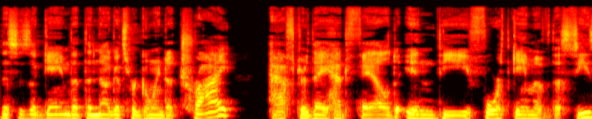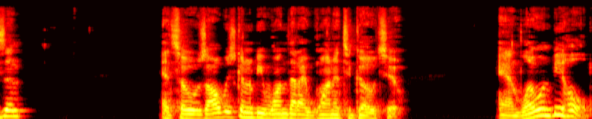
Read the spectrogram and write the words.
This is a game that the Nuggets were going to try after they had failed in the fourth game of the season. And so it was always going to be one that I wanted to go to. And lo and behold,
